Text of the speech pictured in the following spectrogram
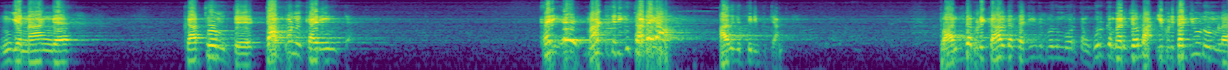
இங்க நாங்க கத்துவம்ட்டு டப்புன்னு கறின்ட்டேன் கறி மாட்டு மாட்டுக்கறிக்கு தடையா? அதுக்கு திருப்பிட்டான் பந்த அப்படி கால்ட்ட தட்டிட்டு போதும் ஒருத்தன் குறுக்க மாதிரி சொன்னா இப்படி தட்டி விடுவோம்ல.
